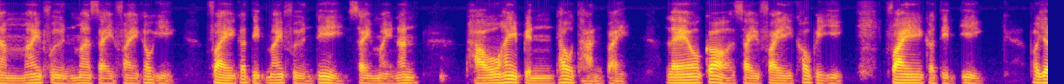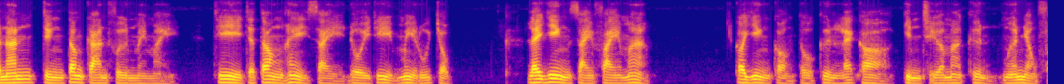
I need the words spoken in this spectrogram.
นำไม้ฟืนมาใส่ไฟเข้าอีก ไฟก็ติดไม้ฟืนที่ใส่ใหม่นั้น เผาให้เป็นเท่าฐานไป แล้วก็ใส่ไฟเข้าไปอีก ไฟก็ติดอีก เพราะฉะนั้นจึงต้องการฟืนใหม่ ๆ ที่จะต้องให้ใส่โดยที่ไม่รู้จบ และยิ่งใส่ไฟมาก ก็ยิ่งกองโตขึ้นและก็กินเชื้อมากขึ้น เหมือนอย่างไฟ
